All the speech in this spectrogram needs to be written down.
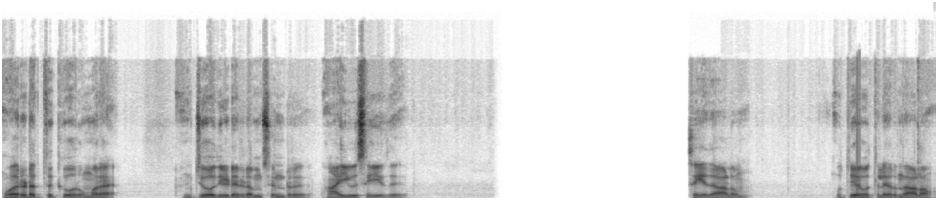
வருடத்துக்கு ஒரு முறை ஜோதிடரிடம் சென்று ஆய்வு செய்து செய்தாலும் உத்தியோகத்தில் இருந்தாலும்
